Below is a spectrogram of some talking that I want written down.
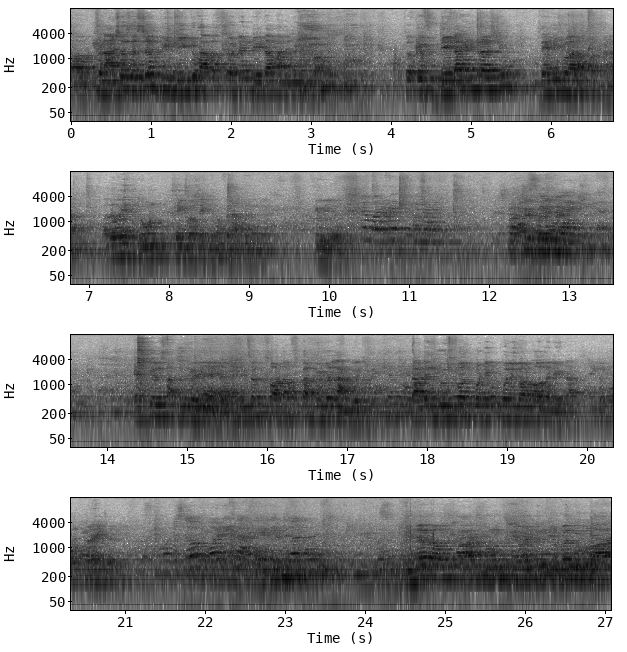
uh, financial system, we need to have a certain data management process. So if data interests you, then you are up for Otherwise, don't think of taking up finance in the few years. So what is SQL? SQL is. It's a sort of computer language that is used for putting, pulling out all the data. Right? So what is actually internal? Ninja rounds are loans given to people who are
